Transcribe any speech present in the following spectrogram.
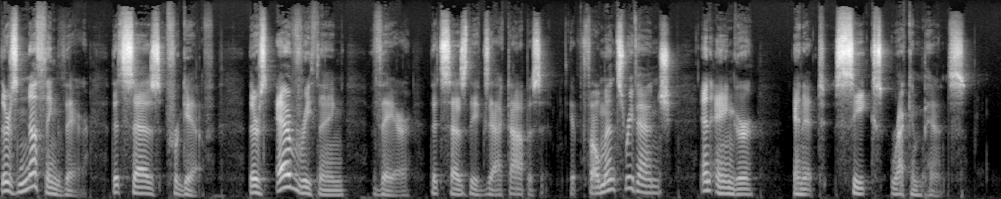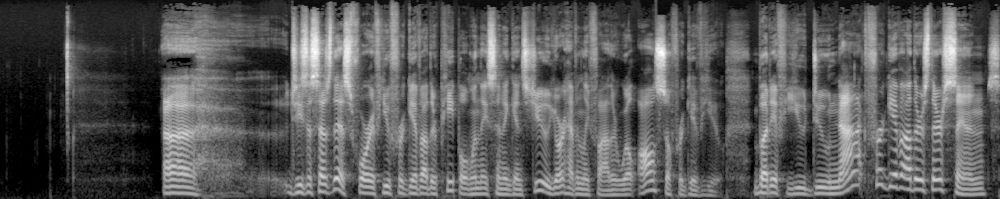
there's nothing there that says forgive. There's everything there that says the exact opposite. It foments revenge and anger, and it seeks recompense. Uh, Jesus says this For if you forgive other people when they sin against you, your heavenly Father will also forgive you. But if you do not forgive others their sins,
